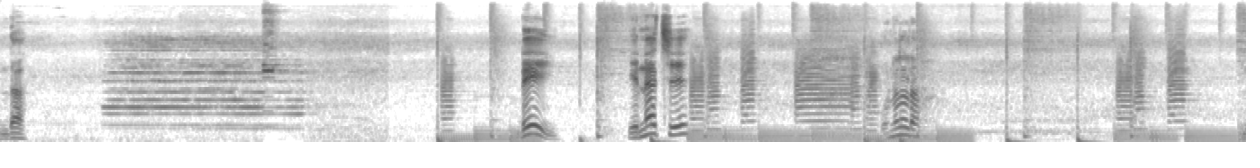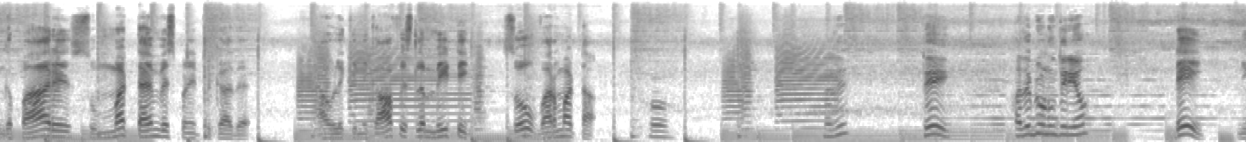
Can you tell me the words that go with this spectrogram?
இந்தா. டேய் என்னாச்சு? ஒன்றும் இல்லைடா. இங்க பாரு சும்மா டைம் வேஸ்ட் பண்ணிட்டு இருக்காத. அவளுக்கு இன்னைக்கு ஆபீஸ்ல மீட்டிங் ஸோ வரமாட்டா. ஓ. அது டேய் அது எப்படி உனக்கு தெரியும்? டேய் நீ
